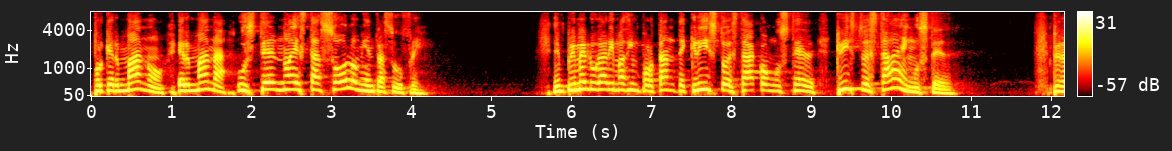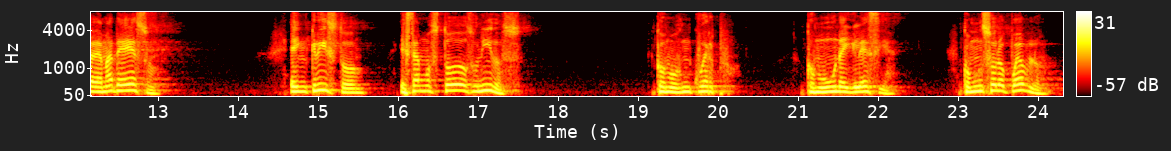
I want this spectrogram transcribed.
Porque hermano, hermana, usted no está solo mientras sufre. En primer lugar y más importante, Cristo está con usted. Cristo está en usted. Pero además de eso, en Cristo estamos todos unidos como un cuerpo, como una iglesia, como un solo pueblo.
